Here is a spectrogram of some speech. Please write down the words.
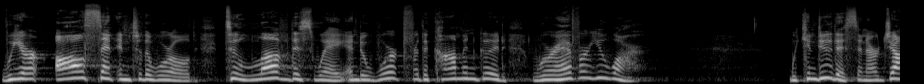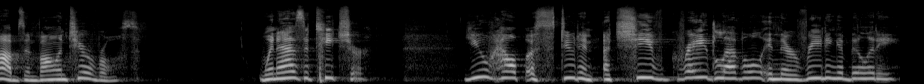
We are all sent into the world to love this way and to work for the common good wherever you are. We can do this in our jobs and volunteer roles. When, as a teacher, you help a student achieve grade level in their reading ability,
